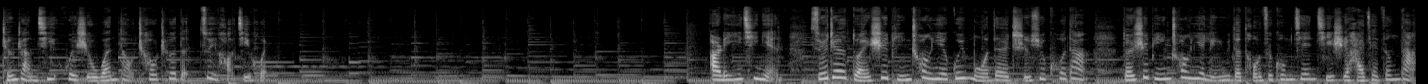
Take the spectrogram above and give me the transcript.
成长期会是弯道超车的最好机会。二零一七年，随着短视频创业规模的持续扩大，短视频创业领域的投资空间其实还在增大。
